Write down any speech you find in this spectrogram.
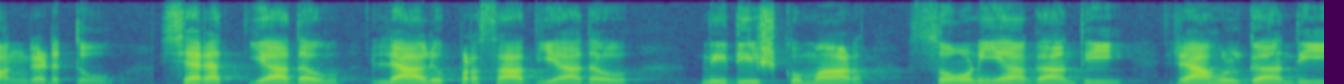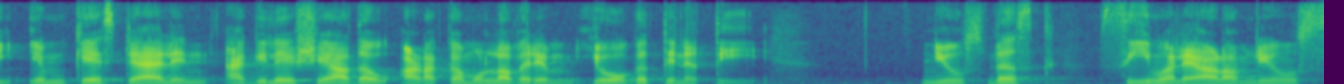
പങ്കെടുത്തു. ശരത് യാദവ് ലാലു പ്രസാദ് യാദവ് നിതീഷ് കുമാർ സോണിയാഗാന്ധി രാഹുൽ ഗാന്ധി എം കെ സ്റ്റാലിൻ അഖിലേഷ് യാദവ് അടക്കമുള്ളവരും യോഗത്തിനെത്തി. News desk C Malayalam news.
